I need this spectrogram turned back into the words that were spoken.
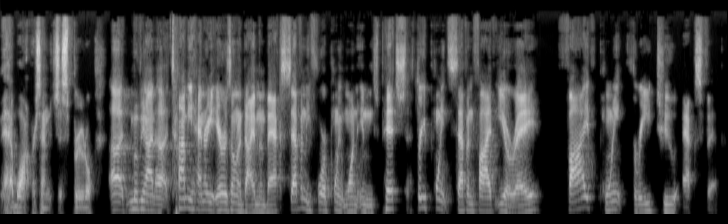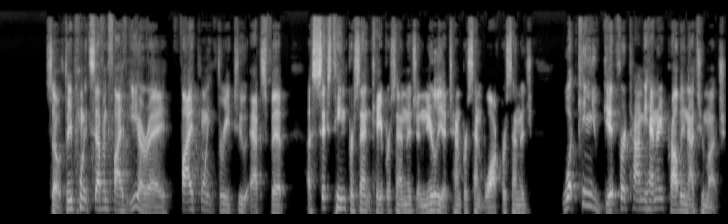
that walk percentage is just brutal. Uh, moving on, uh, Tommy Henry, Arizona Diamondbacks, seventy four point one innings pitched, three point seven five ERA, five point three two xFIP. So three point seven five ERA, five point three two xFIP a 16% K percentage and nearly a 10% walk percentage. What can you get for Tommy Henry? Probably not too much.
